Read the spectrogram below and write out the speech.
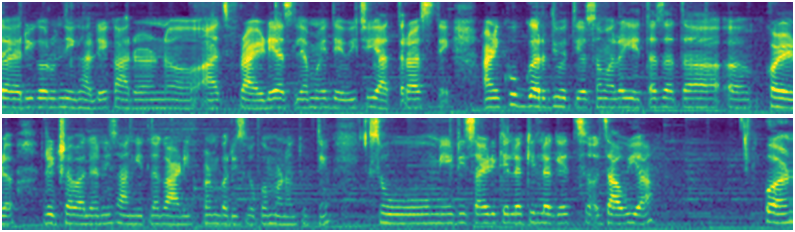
तयारी करून निघाले कारण आज फ्रायडे असल्यामुळे देवीची यात्रा असते आणि खूप गर्दी होती असं मला येता जाता कळलं. रिक्षावाल्यांनी सांगितलं गाडीत पण बरीच लोक म्हणत होती. सो मी डिसाईड केलं की लगेच जाऊया. पण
